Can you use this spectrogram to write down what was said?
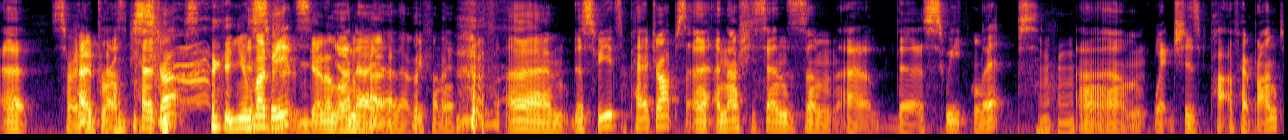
uh, sorry, Pear not pears, drops. Pear drops. Can you The imagine sweets. getting a yeah, load of no, pear? Yeah, that'd be funny. um, the sweets, pear drops, uh, and now she sends some uh, the sweet lips, Mm-hmm. um, which is part of her brand.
